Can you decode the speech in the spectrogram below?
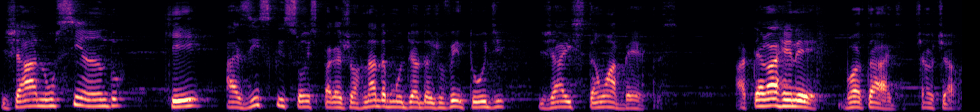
já anunciando que as inscrições para a Jornada Mundial da Juventude já estão abertas. Até lá, Renê. Boa tarde. Tchau, tchau.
